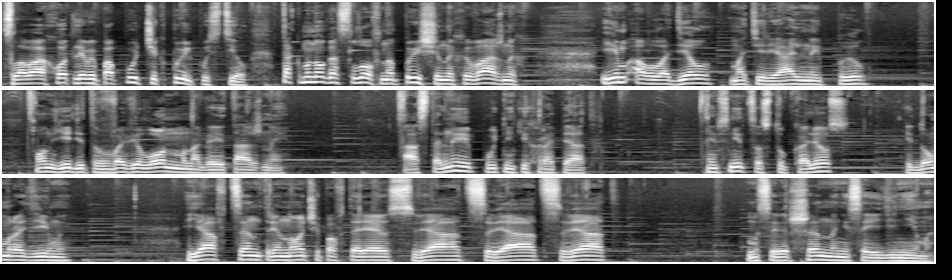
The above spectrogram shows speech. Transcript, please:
Слова охотливый попутчик пыль пустил. Так много слов напыщенных и важных. Им овладел материальный пыл. Он едет в Вавилон многоэтажный, а остальные путники храпят. Им снится стук колес и дом родимый. Я в центре ночи повторяю «Свят, свят, свят». Мы совершенно несоединимы.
